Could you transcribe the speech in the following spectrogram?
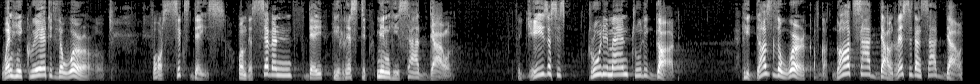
when he created the world for six days. On the seventh day, he rested, meaning he sat down. So Jesus is truly man, truly God. He does the work of God. God sat down, rested and sat down.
